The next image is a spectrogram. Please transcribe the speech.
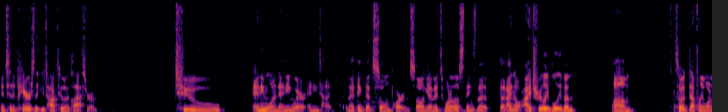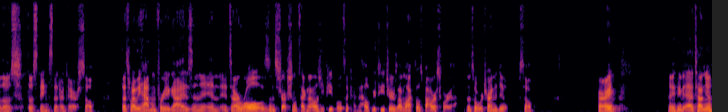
into the peers that you talk to in a classroom to anyone, anywhere, anytime. And I think that's so important. So again, it's one of those things that that I know I truly believe in. Um, so definitely one of those those things that are there. So that's why we have them for you guys, and and it's our role as instructional technology people to kind of help your teachers unlock those powers for you. That's what we're trying to do. So, all right. Anything to add, Tanya?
